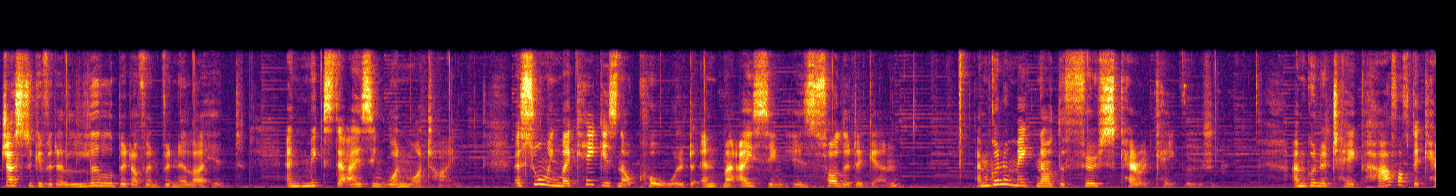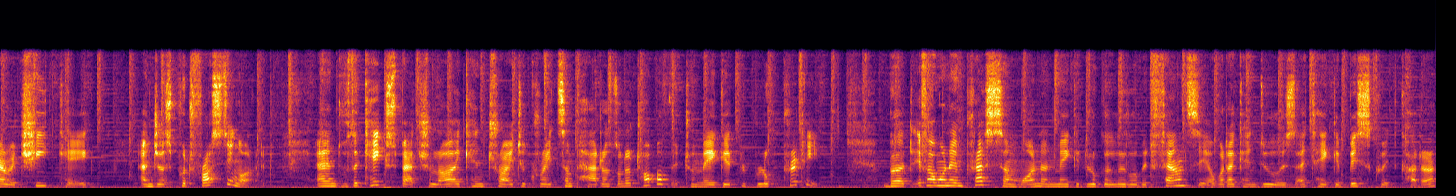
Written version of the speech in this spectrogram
just to give it a little bit of a vanilla hint. And mix the icing one more time. Assuming my cake is now cold and my icing is solid again, I'm gonna make now the first carrot cake version. I'm gonna take half of the carrot sheet cake and just put frosting on it. And with a cake spatula, I can try to create some patterns on the top of it to make it look pretty. But if I want to impress someone and make it look a little bit fancier, what I can do is I take a biscuit cutter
